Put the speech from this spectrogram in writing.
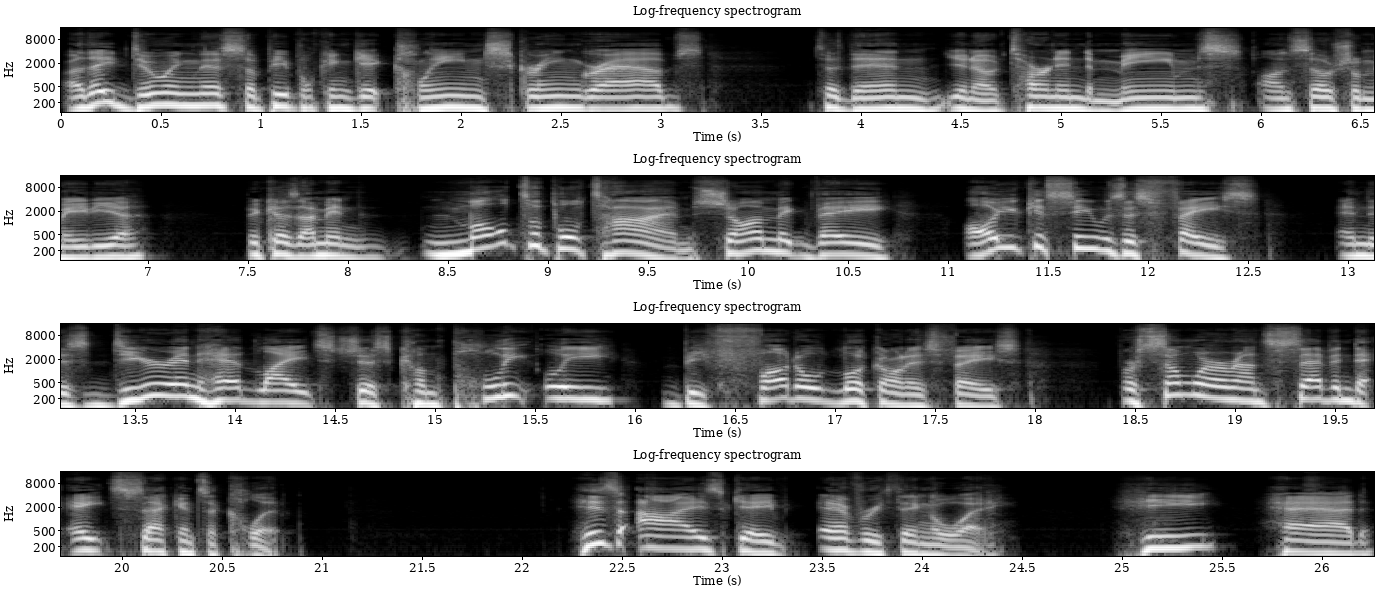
Are they doing this so people can get clean screen grabs to then, you know, turn into memes on social media? Because, I mean, multiple times, Sean McVay, all you could see was his face and this deer in headlights, just completely befuddled look on his face for somewhere around seven to eight seconds a clip. His eyes gave everything away. He had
